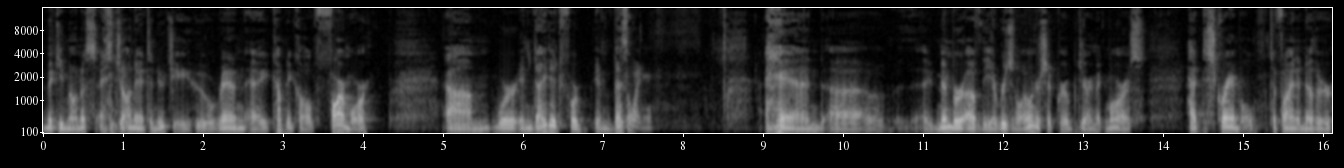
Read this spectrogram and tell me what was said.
Mickey Monus and John Antonucci, who ran a company called Phar-Mor, um, were indicted for embezzling. And uh, a member of the original ownership group, Jerry McMorris, had to scramble to find another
